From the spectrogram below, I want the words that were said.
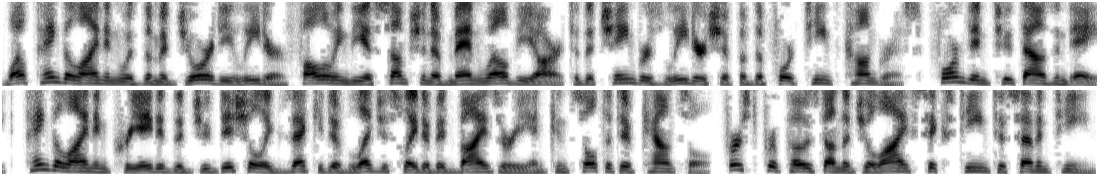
while Pangilinan was the majority leader following the assumption of Manuel Villar to the chamber's leadership of the 14th Congress. Formed in 2008, Pangilinan created the Judicial Executive Legislative Advisory and Consultative Council, first proposed on the July 16-17,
